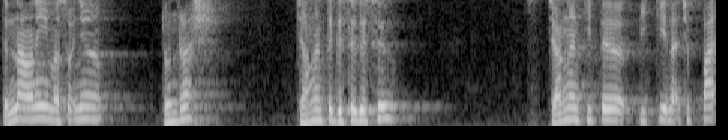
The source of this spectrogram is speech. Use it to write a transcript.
Tenang ni maksudnya don't rush. Jangan tergesa-gesa. Jangan kita fikir nak cepat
